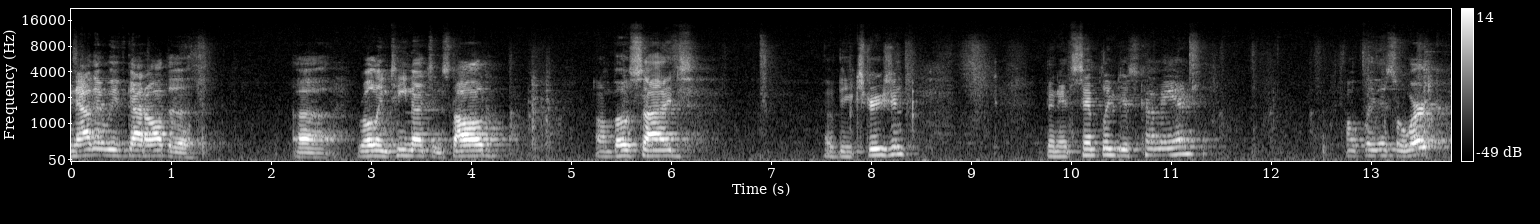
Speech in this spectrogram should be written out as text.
Now that we've got all the uh, rolling T-nuts installed on both sides of the extrusion, then it's simply just come in. Hopefully this will work.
